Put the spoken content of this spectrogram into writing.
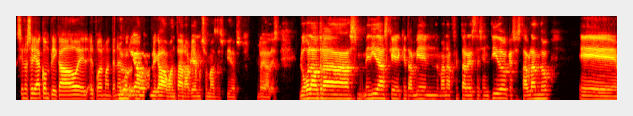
Si no, sería complicado el, poder mantenerlo. Muy complicado, aguantar, habría muchos más despidos reales. Luego las otras medidas que, también van a afectar en este sentido, que se está hablando, eh,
